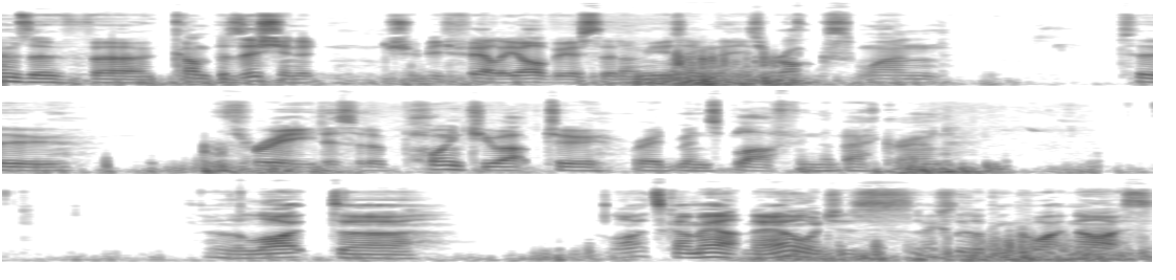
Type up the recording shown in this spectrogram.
Terms of uh, composition, it should be fairly obvious that I'm using these rocks, one, two, three, to sort of point you up to Redman's Bluff in the background. So the light, uh, lights come out now, which is actually looking quite nice.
